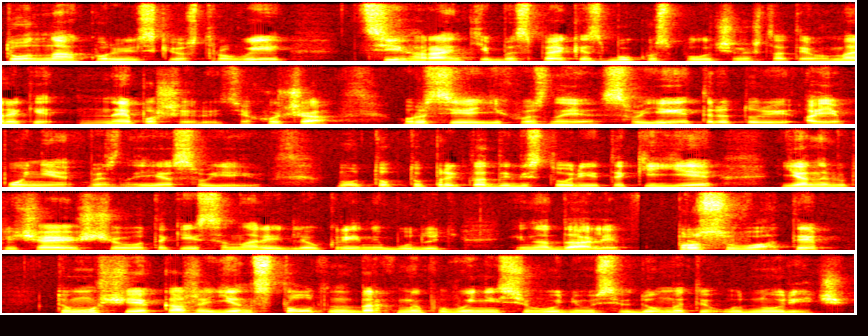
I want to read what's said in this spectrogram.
то на Курильські острови ці гарантії безпеки з боку Сполучених Штатів Америки не поширюються. Хоча Росія їх визнає своєю територією, а Японія визнає своєю. Ну тобто, приклади в історії такі є. Я не виключаю, що такий сценарій для України будуть і надалі просувати, тому що, як каже Єн Столтенберг, ми повинні сьогодні усвідомити одну річ:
